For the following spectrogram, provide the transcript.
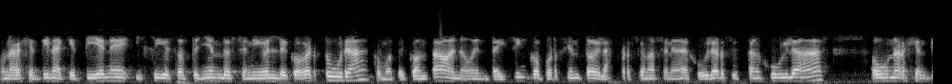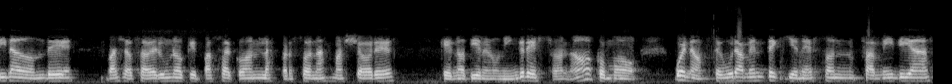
una Argentina que tiene y sigue sosteniendo ese nivel de cobertura, como te contaba, 95% de las personas en edad de jubilarse están jubiladas, o una Argentina donde vaya a saber uno qué pasa con las personas mayores que no tienen un ingreso, ¿no? Como, bueno, seguramente quienes son familias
